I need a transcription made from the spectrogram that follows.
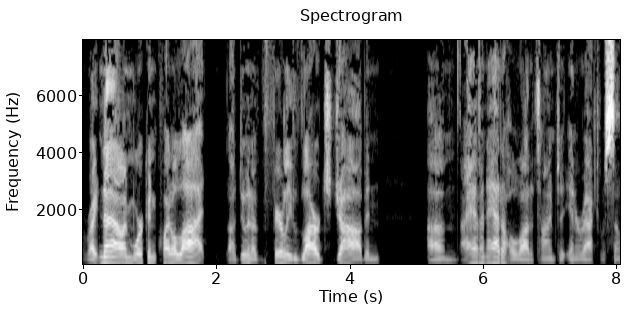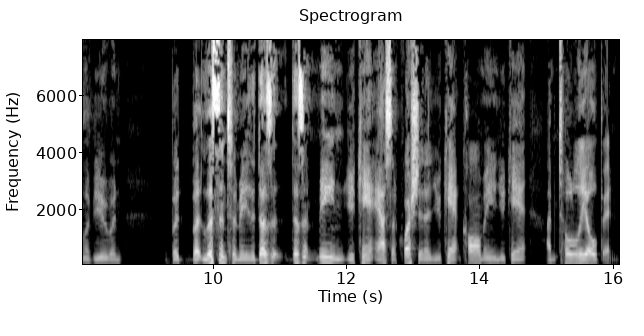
right now, I'm working quite a lot, uh, doing a fairly large job, and um, I haven't had a whole lot of time to interact with some of you. And but but listen to me. That doesn't doesn't mean you can't ask a question and you can't call me and you can't. I'm totally open.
